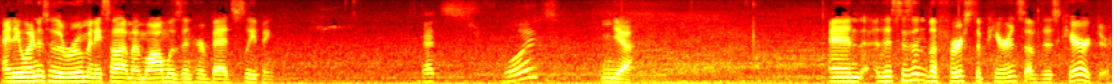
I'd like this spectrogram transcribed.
and he went into the room and he saw that my mom was in her bed sleeping That's what? Yeah. And this isn't the first appearance of this character.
